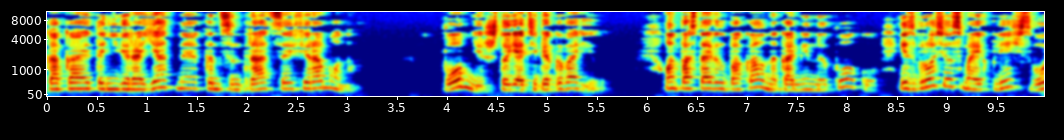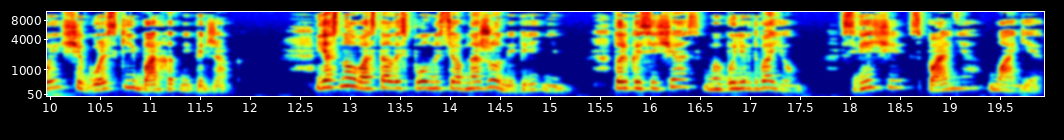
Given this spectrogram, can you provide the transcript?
какая-то невероятная концентрация феромонов. Помнишь, что я тебе говорил? Он поставил бокал на каминную полку и сбросил с моих плеч свой щегольский бархатный пиджак. Я снова осталась полностью обнаженной перед ним. Только сейчас мы были вдвоем. Свечи, спальня, магия,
